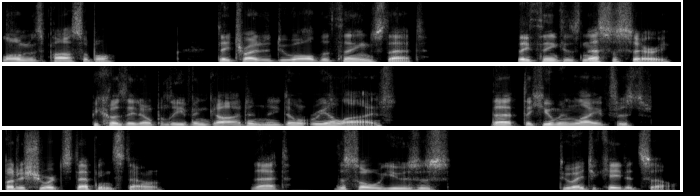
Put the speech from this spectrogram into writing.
long as possible. They try to do all the things that they think is necessary because they don't believe in God and they don't realize that the human life is but a short stepping stone that the soul uses to educate itself.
